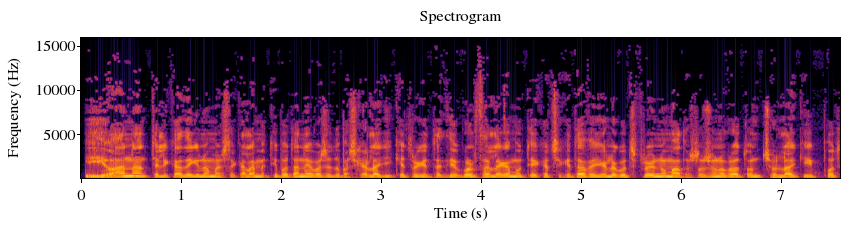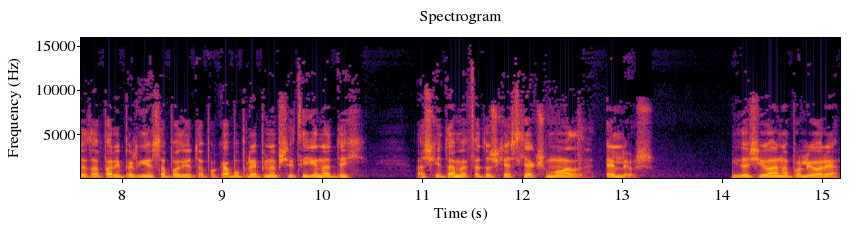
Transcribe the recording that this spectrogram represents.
η Ιωάννα τελικά δεν γινόμαστε καλά με τίποτα. Ανέβαζε τον Πασχαλάκη και έτρωγε τα δύο γκολ. Θα λέγαμε ότι έκατσε και τα έφαγε λόγω της πρώην ομάδας. Όσον αφορά τον Τσολάκη, πότε θα πάρει υπεργία στα πόδια του. Από κάπου πρέπει να ψηθεί για να αντέχει. Ασχετά με φέτος και ας φτιάξουμε ομάδα. Έλεω. Είδες Ιωάννα, πολύ ωραία.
